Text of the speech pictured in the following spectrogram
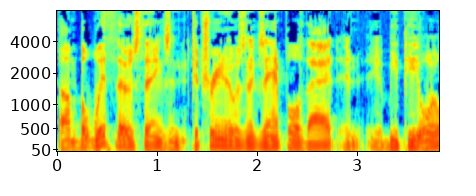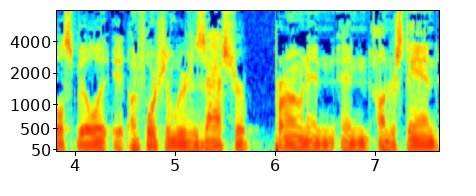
Um, but with those things, and Katrina was an example of that, and you know, BP oil spill. It, unfortunately, we're disaster prone and and understand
